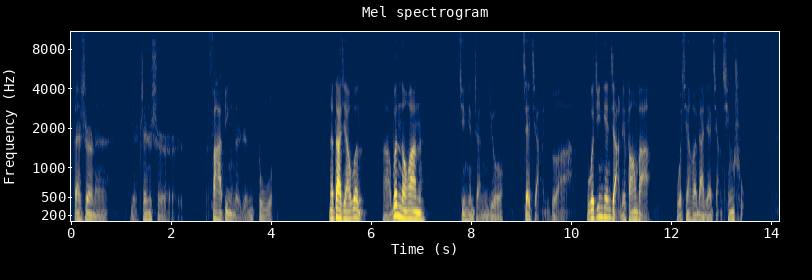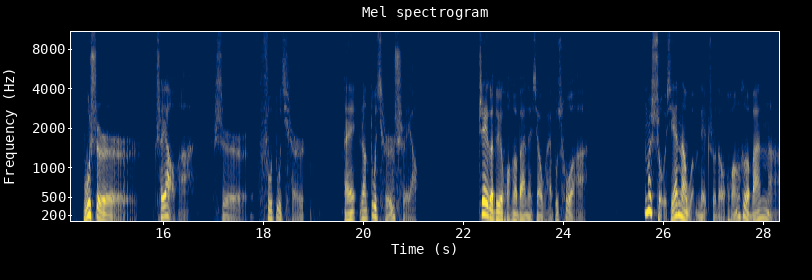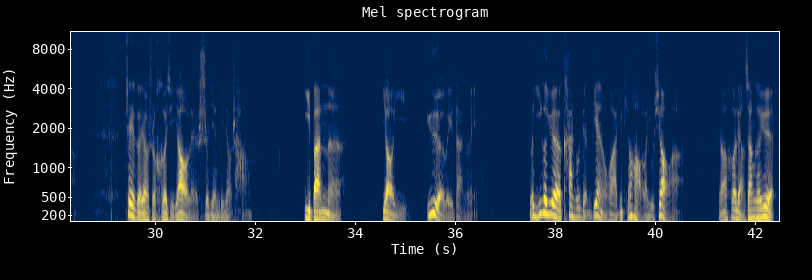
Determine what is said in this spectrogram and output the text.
但是呢，也真是。发病的人多，那大家问啊？问的话呢，今天咱们就再讲一个啊。不过今天讲这方法，我先和大家讲清楚，不是吃药啊，是敷肚脐儿。哎，让肚脐儿吃药，这个对黄褐斑的效果还不错啊。那么首先呢，我们得知道黄褐斑呢，这个要是喝起药来，时间比较长。一般呢，要以月为单位，说一个月看出点变化就挺好了，有效啊。然后喝两三个月，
